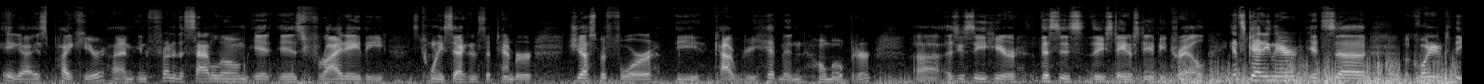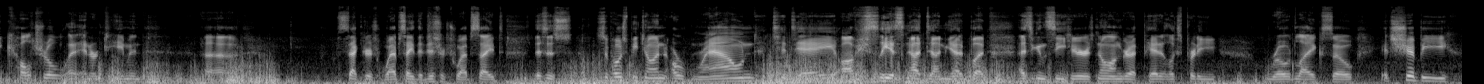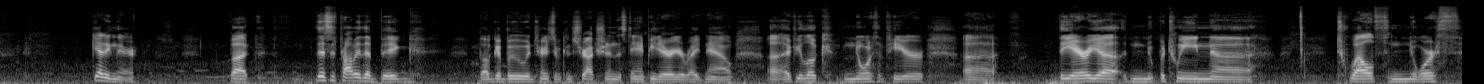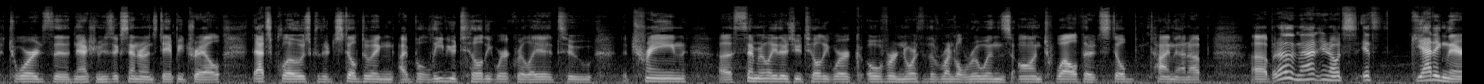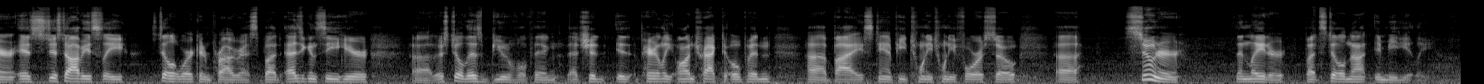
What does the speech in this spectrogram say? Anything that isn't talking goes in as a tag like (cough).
Hey guys, Pike here. I'm in front of the Saddledome. It is Friday, the 22nd of September, just before the Calgary Hitmen home opener. Uh, as you see here, this is the State of Stampede Trail. It's getting there. It's, uh, according to the Cultural and Entertainment uh, sector's website, the district's website. This is supposed to be done around today. (laughs) Obviously, it's not done yet, but as you can see here, it's no longer a pit. It looks pretty road-like, so it should be getting there. But this is probably the big bugaboo in terms of construction in the Stampede area right now. Uh, if you look north of here, uh, the area between uh, 12th north towards the National Music Center and Stampede Trail. That's closed because they're still doing, I believe, utility work related to the train. Uh, similarly, there's utility work over north of the Rundle Ruins on 12th. They're still tying that up. Uh, but other than that, you know, it's it's getting there. It's just obviously still a work in progress. But as you can see here, uh, there's still this beautiful thing that should is apparently on track to open uh, by Stampede 2024. So uh, sooner than later, but still not immediately.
